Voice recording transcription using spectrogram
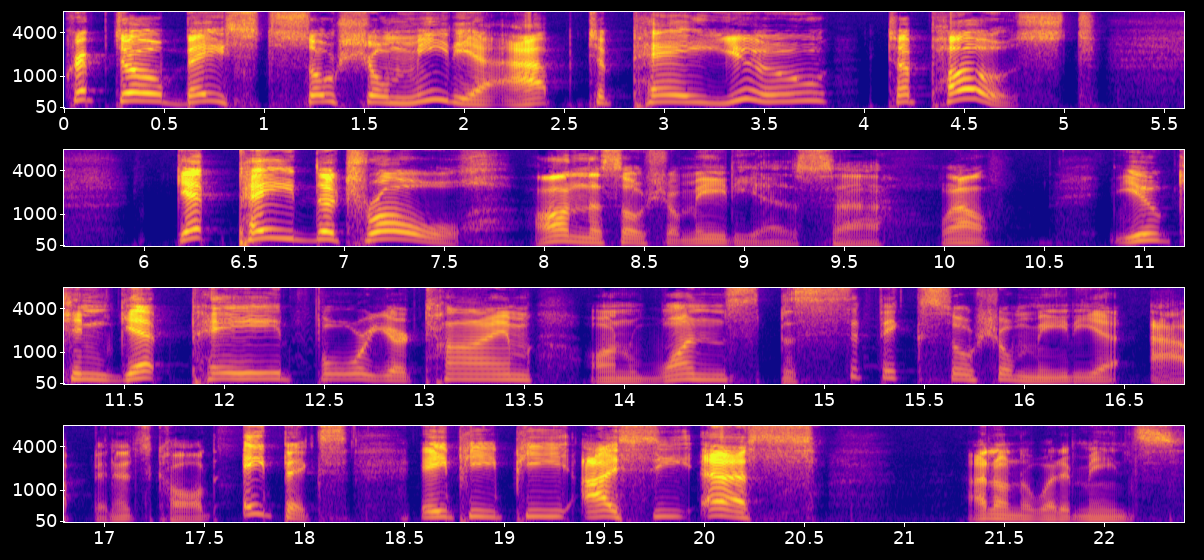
Crypto based social media app to pay you to post. Get paid to troll on the social medias. Uh, well, you can get paid for your time on one specific social media app, and it's called Appics. A P P I C S. I don't know what it means.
